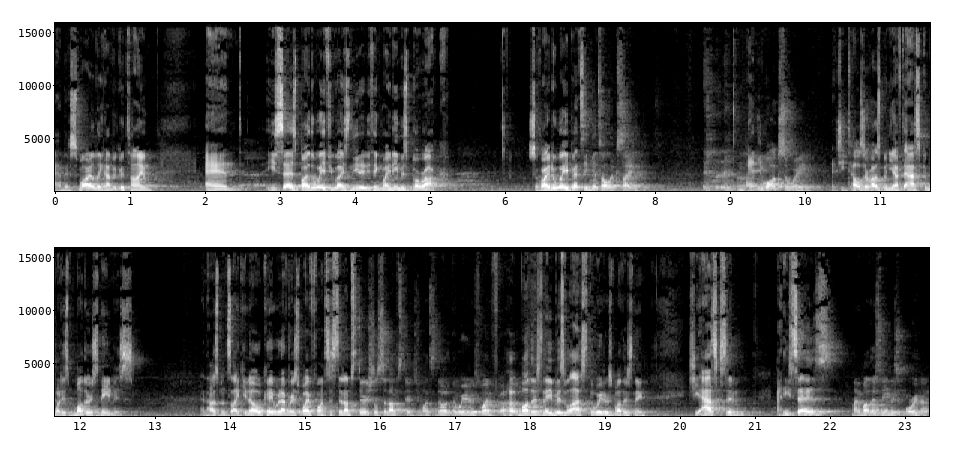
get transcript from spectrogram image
And they're smiling, having a good time. And he says, by the way, if you guys need anything, my name is Barak. So right away, Betsy gets all excited. And he walks away, and she tells her husband, You have to ask him what his mother's name is. And the husband's like, You know, okay, whatever. His wife wants to sit upstairs, she'll sit upstairs. She wants to know what the waiter's wife, uh, mother's name is, we'll ask the waiter's mother's name. She asks him, and he says, My mother's name is Orna.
